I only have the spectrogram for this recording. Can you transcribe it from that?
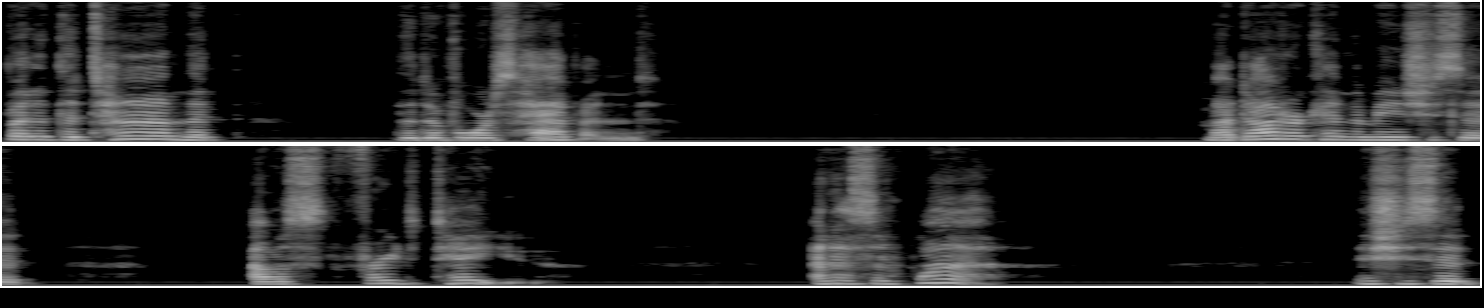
But at the time that the divorce happened, my daughter came to me and she said, I was afraid to tell you. And I said, Why? And she said,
